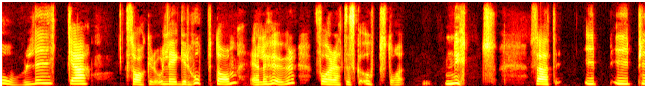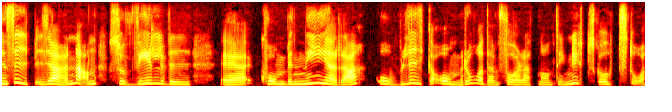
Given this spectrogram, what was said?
olika saker och lägger ihop dem, eller hur? För att det ska uppstå nytt. Så att i, i princip i hjärnan så vill vi eh, kombinera olika områden för att någonting nytt ska uppstå.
